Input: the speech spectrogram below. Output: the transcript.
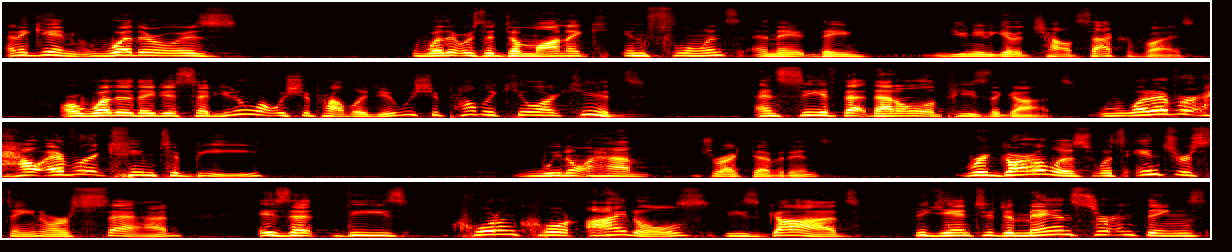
and again, whether it was whether it was a demonic influence and they, they you need to give a child sacrifice, or whether they just said, you know what we should probably do? We should probably kill our kids and see if that, that'll appease the gods. Whatever, however it came to be, we don't have direct evidence. Regardless, what's interesting or sad is that these quote unquote idols, these gods, began to demand certain things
